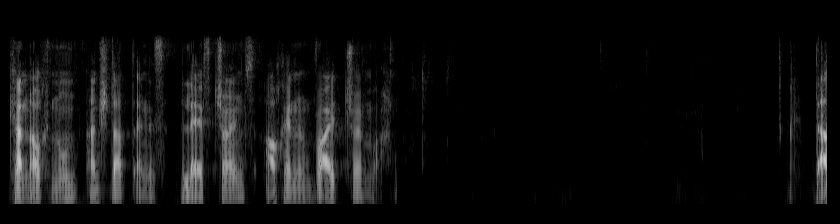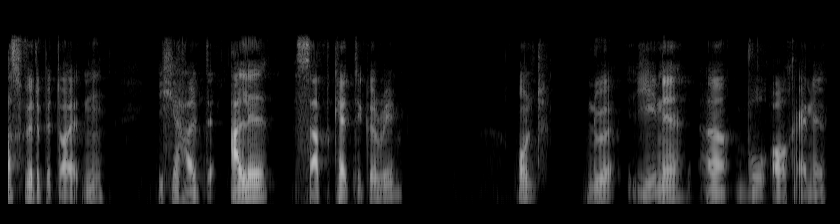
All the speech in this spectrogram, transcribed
kann auch nun anstatt eines Left Joins auch einen Right Join machen. Das würde bedeuten, ich erhalte alle Subkategorien und nur jene, äh, wo auch ein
